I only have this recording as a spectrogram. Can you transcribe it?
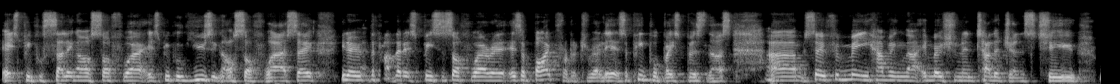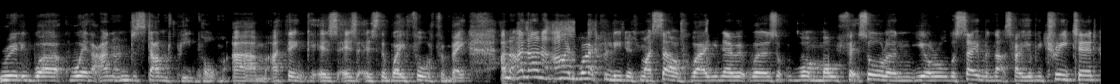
It's people selling our software. It's people using our software. So you know, the fact that it's a piece of software is a byproduct. Really, it's a people-based business. Um, so for me, having that emotional intelligence to really work with and understand people, um, I think is, is is the way forward for me. And, and, and I worked for leaders myself, where you know it was one mold fits all and you're all the same and that's how you'll be treated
